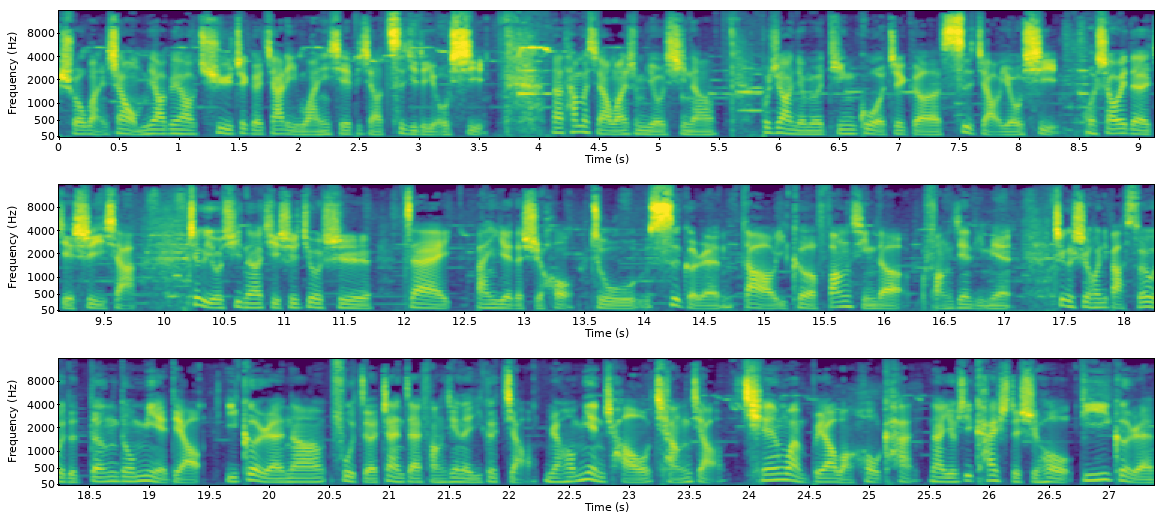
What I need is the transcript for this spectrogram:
说晚上我们要不要去这个家里玩一些比较刺激的游戏？那他们想要玩什么游戏呢？不知道你有没有听过这个四角游戏？我稍微的解释一下，这个游戏呢，其实就是在半夜的时候，组四个人到一个方形的房间里面，这个时候你把所有的灯都灭掉，一个人呢负责站在房间的一个角，然后面朝墙角，千万不要往后看。那游戏开始的时候，第一个人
